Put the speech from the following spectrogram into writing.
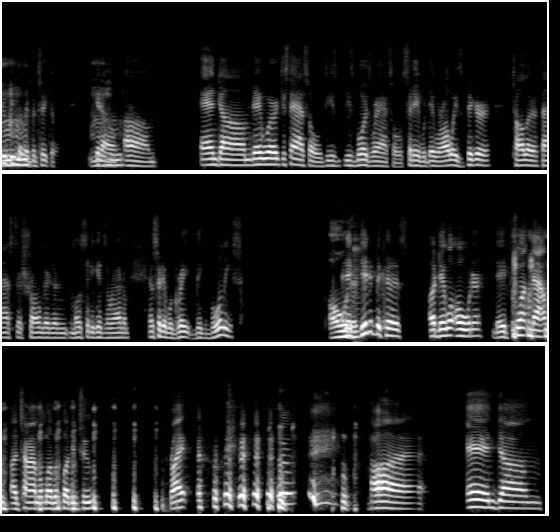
Two people in Mhm. particular, you know. Mhm. Um, and um, they were just assholes. These these boys were assholes. So they were they were always bigger, taller, faster, stronger than most of the kids around them. And so they were great big bullies. And older. they did it because oh, they were older. They'd flunked out a time a motherfucking two. Right? uh and um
